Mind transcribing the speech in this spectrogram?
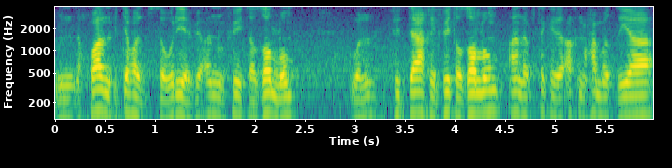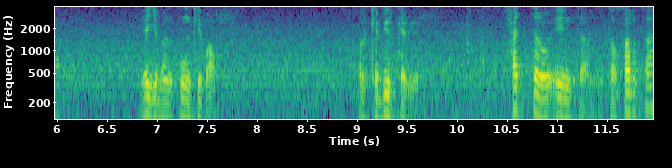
من إخواننا في الجبهة الثوريه في أنه في تظلم وفي الداخل في تظلم أنا أفتكر الاخ محمد ضياء يجب أن نكون كبار. الكبير كبير. حتى لو أنت انتصرت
